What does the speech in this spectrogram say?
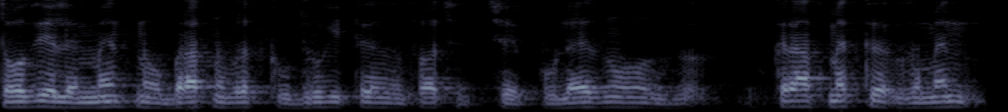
този елемент на обратна връзка от другите, на това, че, че е полезно. За, в крайна сметка, за мен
